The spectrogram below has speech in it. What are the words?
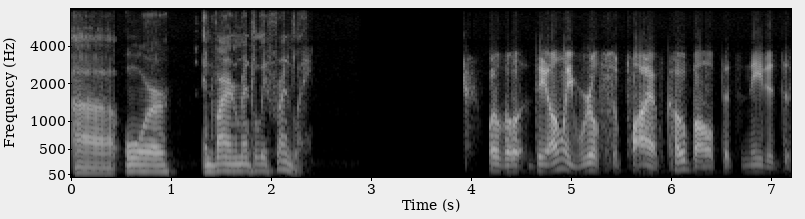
uh, or environmentally friendly. Well, the, the only real supply of cobalt that's needed to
